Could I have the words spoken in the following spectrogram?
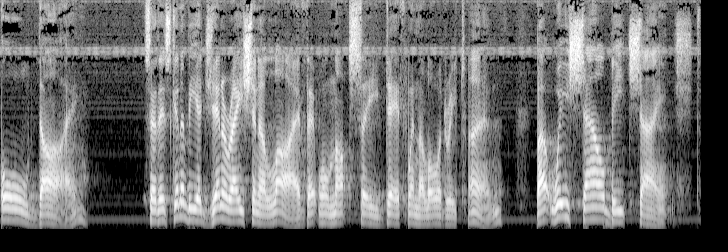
all die. So there's going to be a generation alive that will not see death when the Lord returns, but we shall be changed.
